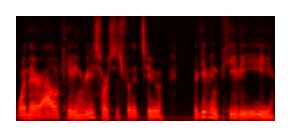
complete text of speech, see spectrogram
when they're allocating resources for the two they're giving pve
